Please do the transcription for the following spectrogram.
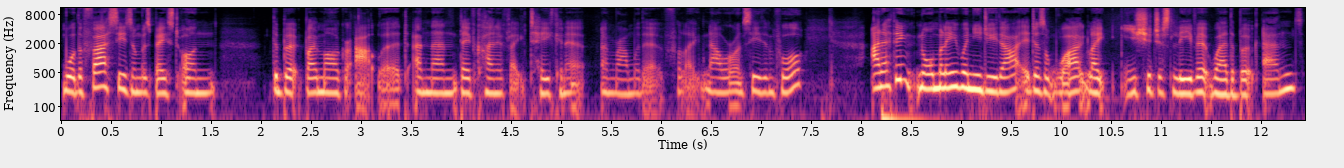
well, the first season was based on the book by Margaret Atwood, and then they've kind of like taken it and ran with it for like now we're on season four. And I think normally when you do that, it doesn't work. Like you should just leave it where the book ends.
